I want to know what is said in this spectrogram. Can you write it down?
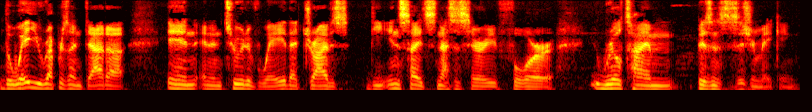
the way you represent data in an intuitive way that drives the insights necessary for real-time business decision making.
